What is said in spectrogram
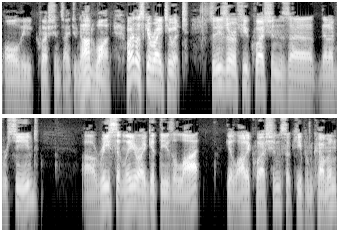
all the questions I do not want. All right, let's get right to it. So, these are a few questions uh, that I've received uh, recently, or I get these a lot. Get a lot of questions, so keep them coming.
